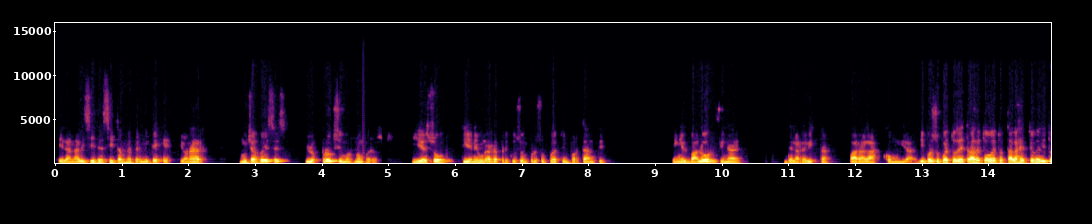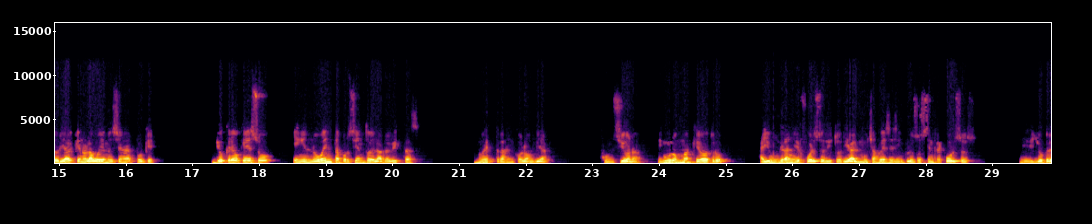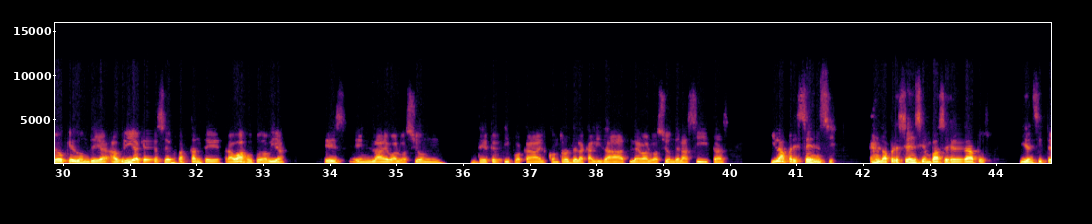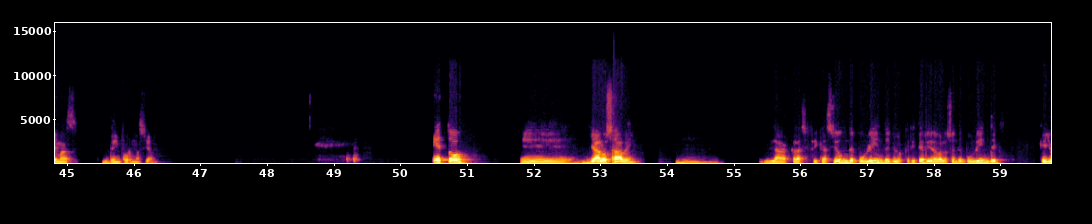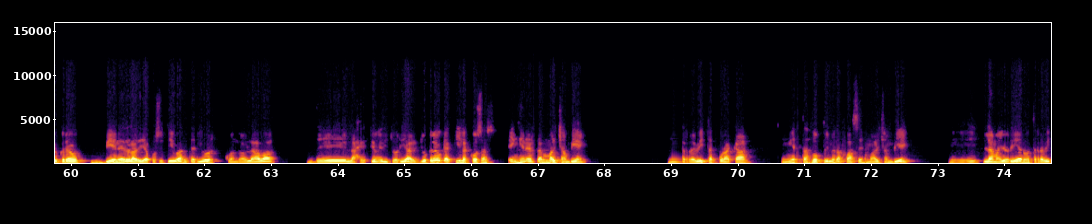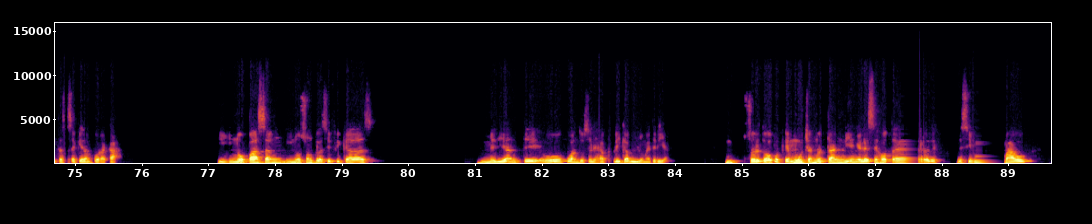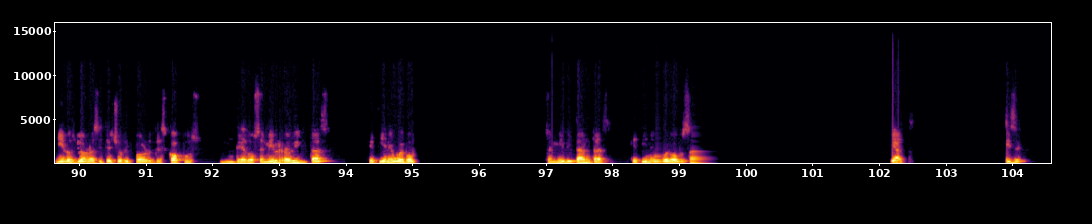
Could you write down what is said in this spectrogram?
El análisis de citas me permite gestionar muchas veces los próximos números. Y eso tiene una repercusión, por supuesto, importante en el valor final de la revista para las comunidades. Y por supuesto, detrás de todo esto está la gestión editorial, que no la voy a mencionar porque yo creo que eso en el 90% de las revistas nuestras en Colombia funciona, en unos más que otros, hay un gran esfuerzo editorial, muchas veces incluso sin recursos. Eh, yo creo que donde habría que hacer bastante trabajo todavía es en la evaluación de este tipo acá, el control de la calidad, la evaluación de las citas y la presencia, la presencia en bases de datos y en sistemas de información. Esto eh, ya lo saben. Mm, la clasificación de Publindex, los criterios de evaluación de Publindex, que yo creo viene de la diapositiva anterior cuando hablaba de la gestión editorial. Yo creo que aquí las cosas en general marchan bien. Las revistas por acá, en estas dos primeras fases, marchan bien. Eh, la mayoría de nuestras revistas se quedan por acá. Y no pasan y no son clasificadas mediante o cuando se les aplica bibliometría. Sobre todo porque muchas no están ni en el SJR de, de ni en los Journal Citation Report de Scopus. De 12.000 revistas que tiene Web of 12.000 y tantas que tiene Web of países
